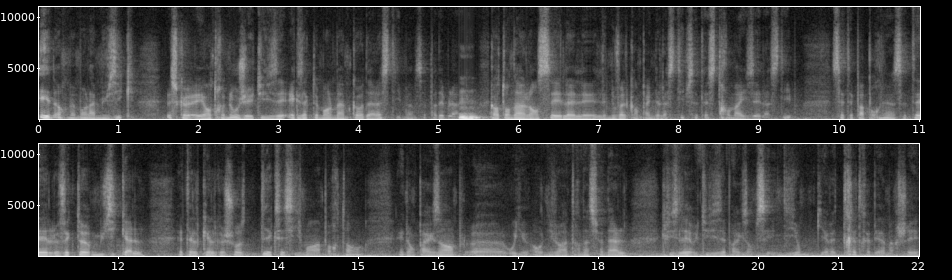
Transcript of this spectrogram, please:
énormément la musique. Parce que, et entre nous, j'ai utilisé exactement le même code à la Steam, hein, c'est pas des blagues. Mhm. Quand on a lancé les, les- les nouvelles campagnes de la Steam, c'était stromaïser la Steam. C'était pas pour rien, c'était le vecteur musical était quelque chose d'excessivement important. Et donc, par exemple, euh, oui, au niveau international, Chrysler utilisait par exemple Céline Dion, qui avait très très bien marché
